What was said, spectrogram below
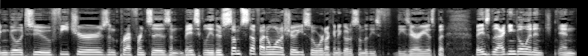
can go to features and preferences, and basically, there's some stuff I don't want to show you, so we're not going to go to some of these these areas. But basically, I can go in and, and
